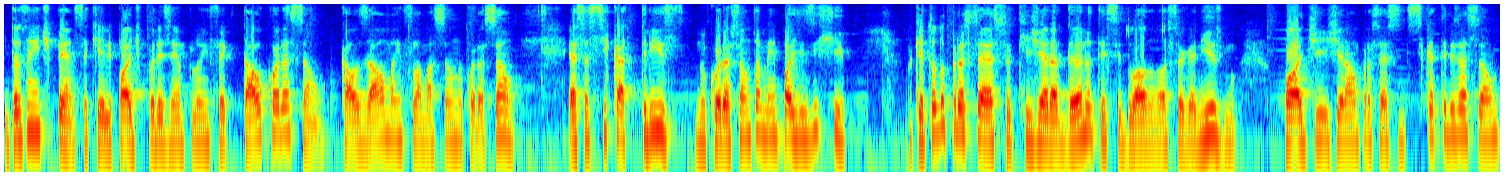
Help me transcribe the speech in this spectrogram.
Então, se a gente pensa que ele pode, por exemplo, infectar o coração, causar uma inflamação no coração, essa cicatriz no coração também pode existir. Porque todo processo que gera dano tecidual no nosso organismo pode gerar um processo de cicatrização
